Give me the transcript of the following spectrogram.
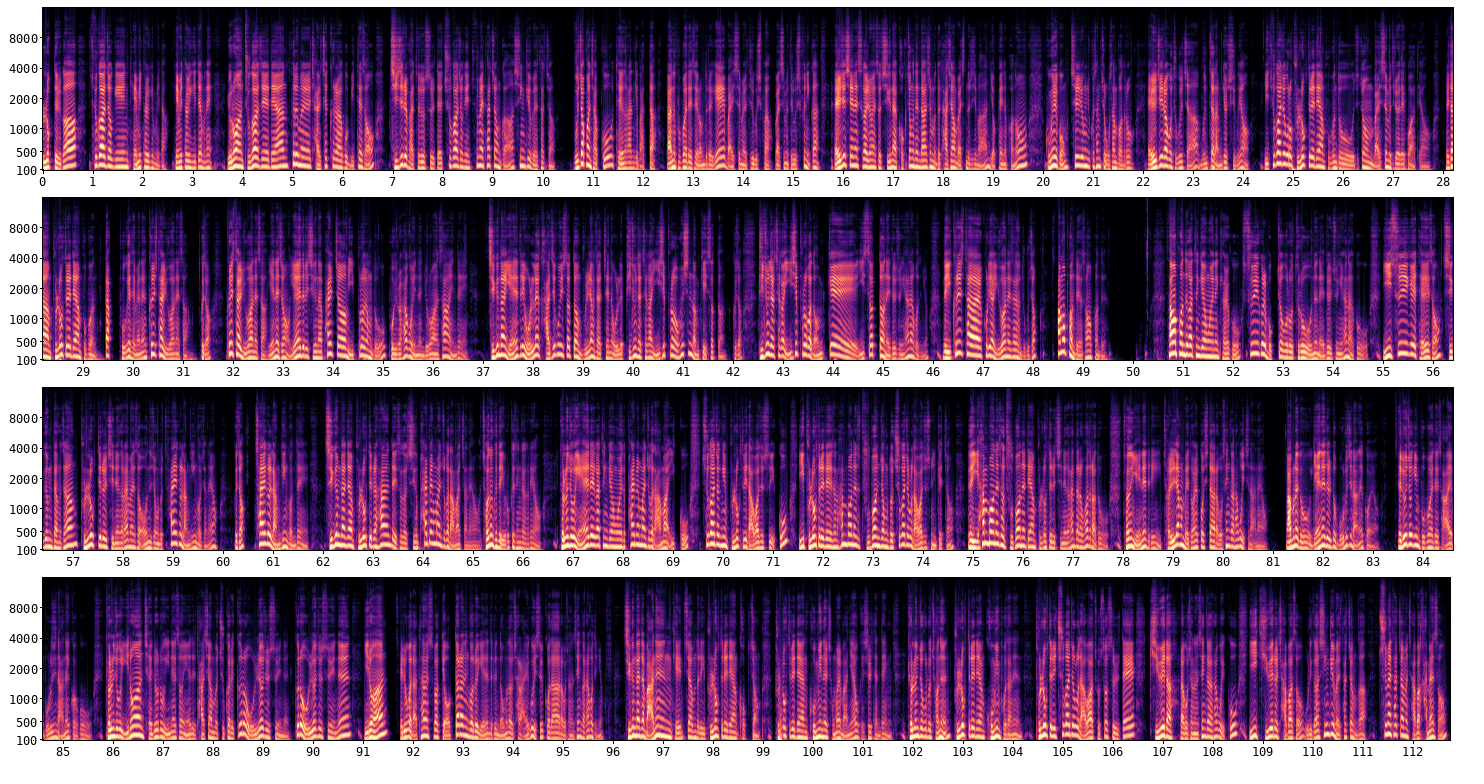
블록들과 추가적인 개미 털기입니다. 개미 털기이기 때문에 이러한 두 가지에 대한 흐름을 잘 체크를 하고 밑에서 지지를 받쳐줬을 때 추가적인 추매 타점과 신규 매수 타점 무조건 잡고 대응을 하는 게 맞다라는 부분에 대해서 여러분들에게 말씀을 드리고 싶어요. 말씀을 드리고 싶으니까 LG CNS 관련해서 지그날 걱정된다 하시는 분들 다시 한번 말씀드리지만 옆에 있는 번호 010-7669-3753번으로 LG라고 두 글자 문자 남겨주시고요. 이 추가적으로 블록들에 대한 부분도 이제 좀 말씀을 드려야 될 것 같아요. 일단 블록들에 대한 부분 딱 보게 되면은 크리스탈 유한회사 그죠? 크리스탈 유한회사 얘네죠. 얘네들이 지금 8.2% 정도 보유를 하고 있는 이러한 상황인데 지금 나 얘네들이 원래 가지고 있었던 물량 자체는 원래 비중 자체가 20%가 훨씬 넘게 있었던 그죠? 비중 자체가 20%가 넘게 있었던 애들 중에 하나거든요. 근데 이 크리스탈 코리아 유한회사는 누구죠? 사모펀드예요, 사모펀드. 사모펀드 같은 경우에는 결국 수익을 목적으로 들어오는 애들 중에 하나고 이 수익에 대해서 지금 당장 블록딜을 진행을 하면서 어느 정도 차익을 남긴 거잖아요. 그죠? 차익을 남긴 건데 지금 당장 블록딜을 하는 데 있어서 지금 800만 주가 남았잖아요. 저는 근데 이렇게 생각을 해요. 결론적으로 얘네들 같은 경우에도 800만 주가 남아 있고 추가적인 블록들이 나와줄 수 있고 이 블록들에 대해서는 한 번에서 두 번 정도 추가적으로 나와줄 수는 있겠죠. 근데 이 한 번에서 두 번에 대한 블록들을 진행을 한다고 하더라도 저는 얘네들이 전량 매도할 것이다라고 생각을 하고 있지는 않아요. 아무래도 얘네들도 모르진 않을 거예요. 재료적인 부분에 대해서 아예 모르진 않을 거고 결론적으로 이러한 재료로 인해서 얘네들이 다시 한번 주가를 끌어올려 줄 수 있는 끌어올려 줄 수 있는 이러한 재료가 나타날 수밖에 없다라는 거를 얘네들은 너무나도 잘 알고 있을 거다라고 저는 생각을 하거든요. 지금 당장 많은 개인 투자자분들이 블록들에 대한 걱정, 블록들에 대한 고민을 정말 많이 하고 계실 텐데 결론적으로 저는 블록들에 대한 고민보다는 블록들이 추가적으로 나와 줬었을 때 기회다라고 저는 생각을 하고 있고 이 기회를 잡아서 우리가 신규 매수 타점과 추매 타점을 잡아가면서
